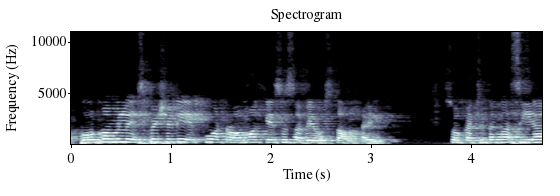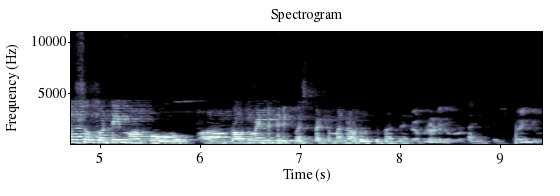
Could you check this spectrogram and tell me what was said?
పూర్వమిల్లో ఎస్పెషల్లీ ఎక్కువ ట్రామా కేసెస్ అవే వస్తూ ఉంటాయి. సో ఖచ్చితంగా సిఆర్స్ ఒకటి మాకు గవర్నమెంట్కి రిక్వెస్ట్ పెట్టమని అడుగుతున్నాను నేను. Thank you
